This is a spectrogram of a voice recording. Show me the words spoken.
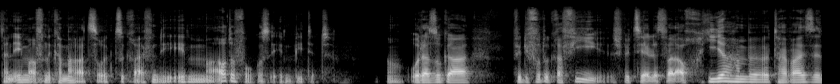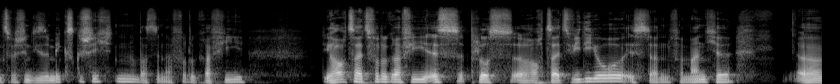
dann eben auf eine Kamera zurückzugreifen, die eben Autofokus eben bietet. Oder sogar für die Fotografie speziell ist, weil auch hier haben wir teilweise inzwischen diese Mixgeschichten, was in der Fotografie die Hochzeitsfotografie ist, plus äh, Hochzeitsvideo ist dann für manche äh,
